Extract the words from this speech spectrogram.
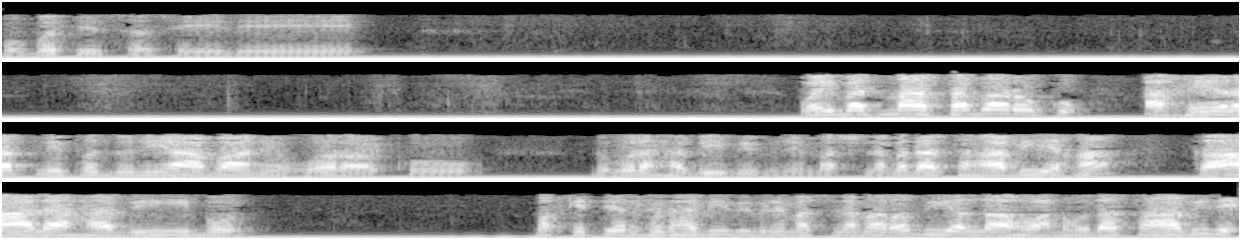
او بتی سسی دی وای بس ما صبر وکړو اخرت می په دنیا باندې غوړه کو نګور حبیب ابن مسلمه دا صحابي دی ها قال حبیب مخکې تیر شو حبیب ابن مسلمه رضی الله عنه دا صحابي دی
